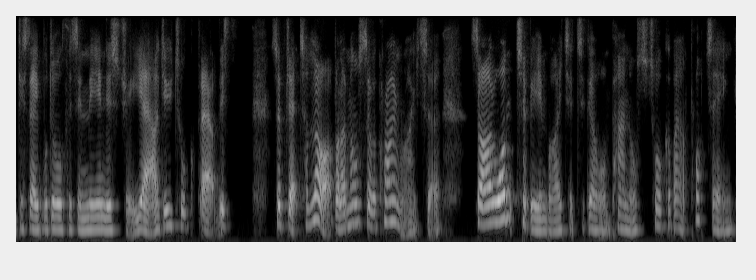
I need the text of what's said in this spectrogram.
disabled authors in the industry, yeah, I do talk about this subject a lot, but I'm also a crime writer. So I want to be invited to go on panels to talk about plotting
